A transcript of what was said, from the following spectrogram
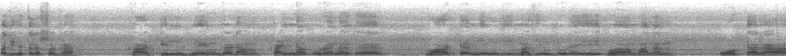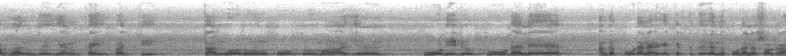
பதிகத்தில் சொல்கிறா காட்டில் வேங்கடம் கண்ணபுரநகர் வாட்டமின்றி மகிழ்ந்துரை வாமனன். ஓட்டரா வந்து என் கைப்பற்றி தன்னோடும் கூட்டுமாயில் கூடிடு கூடலே. அந்த கூடலை இழைக்கிறதுக்கு அந்த கூடலை சொல்கிறா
